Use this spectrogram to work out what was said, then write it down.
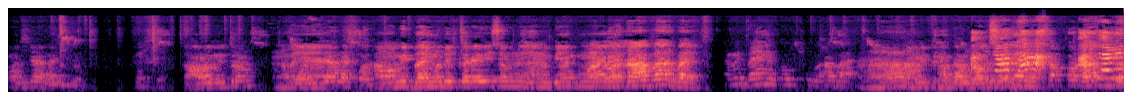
પૈસા. તો હાલો મિત્રો. હવે આમ અમિતભાઈ મદદ કરાવી છે અમને. એમ બેંકમાં આવ્યા હતા. આભાર ભાઈ. અમિતભાઈને ખૂબ ખૂબ આભાર. હા, મિત્રો. support આપજો.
